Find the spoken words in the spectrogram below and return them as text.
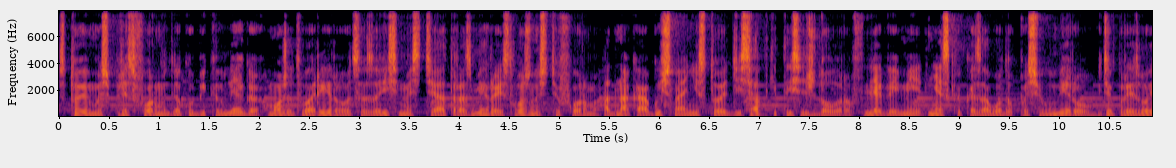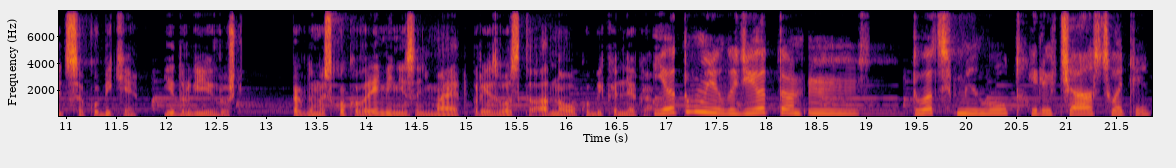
Стоимость пресс-формы для кубиков Лего может варьироваться в зависимости от размера и сложности формы, однако обычно они стоят десятки тысяч долларов. Лего имеет несколько заводов по всему миру, где производятся кубики и другие игрушки. Как думаешь, сколько времени занимает производство одного кубика Лего? Я думаю, где-то 20 минут или час в один.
